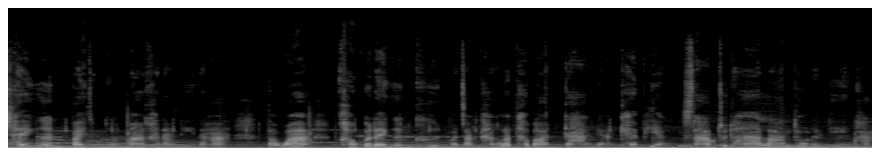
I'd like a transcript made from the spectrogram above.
ใช้เงินไปจำนวนมากขนาดนี้นะคะ แต่ว่าเขาก็ได้เงินคืนมาจากทางรัฐบาลกลางเนี่ยแค่เพียง 3.5 ล้านเท่านั้นเองค่ะ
